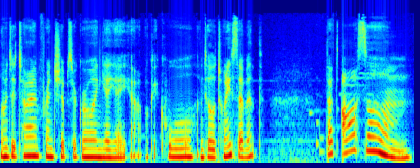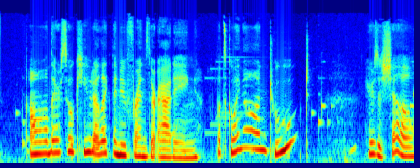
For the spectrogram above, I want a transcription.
Limited time, friendships are growing. Yeah, yeah, yeah. Okay, cool. Until the 27th. That's awesome. Oh, they're so cute. I like the new friends they're adding. What's going on? Toot. Here's a shell.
